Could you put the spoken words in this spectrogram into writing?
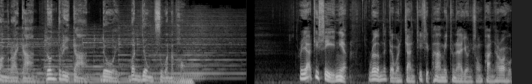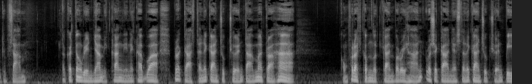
ฟังรายการดนตรีการ โดยบรรยงสุวรรณพองระยะที่ 4 เนี่ย เริ่มตั้งแต่วันจันทร์ที่ 15 มิถุนายน 2563 แล้วก็ต้องเรียนย้ำอีกครั้งหนึ่งนะครับว่าประกาศสถานการณ์ฉุกเฉินตามมาตรา 5 ของพระราชกำหนดการบริหารราชการในสถานการณ์ฉุกเฉินปี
